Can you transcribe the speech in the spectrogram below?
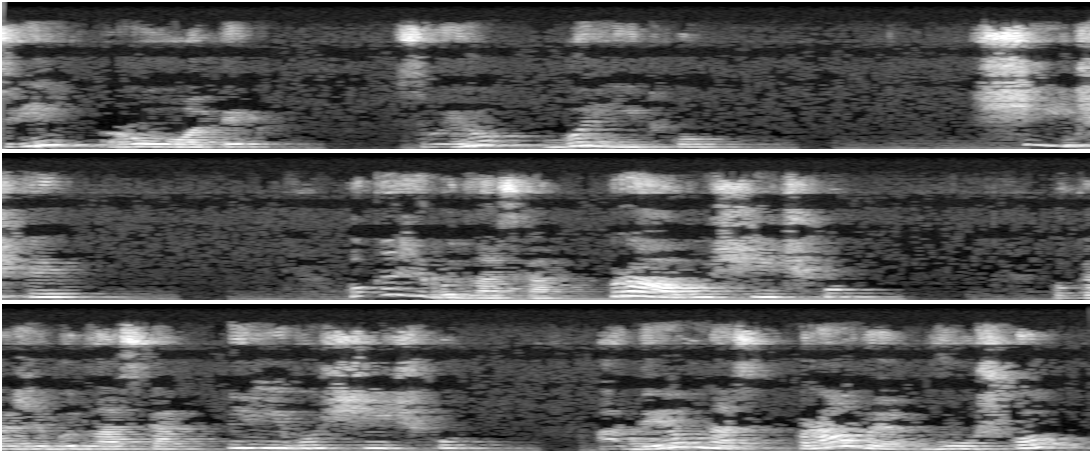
свій ротик, свою борідку, щічки. Покажи, будь ласка, праву щічку. Покажи, будь ласка, ліву щічку. А де у нас праве вушко?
